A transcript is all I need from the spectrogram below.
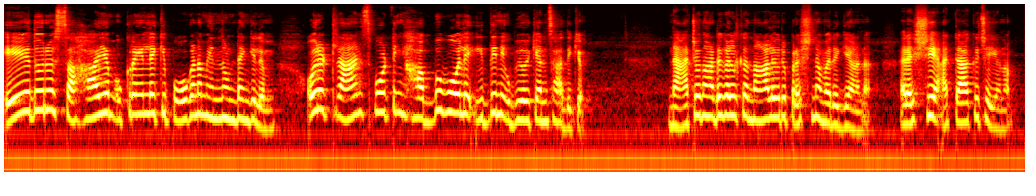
ഏതൊരു സഹായം ഉക്രൈനിലേക്ക് പോകണമെന്നുണ്ടെങ്കിലും ഒരു ട്രാൻസ്പോർട്ടിംഗ് ഹബ്ബ് പോലെ ഇതിനെ ഉപയോഗിക്കാൻ സാധിക്കും. നാറ്റോ നാടുകൾക്ക് നാളെ ഒരു പ്രശ്നം വരികയാണ്. റഷ്യയെ അറ്റാക്ക് ചെയ്യണം.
